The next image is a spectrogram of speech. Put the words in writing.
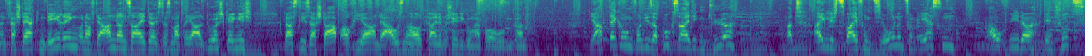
einen verstärkten D-Ring und auf der anderen Seite ist das Material durchgängig, dass dieser Stab auch hier an der Außenhaut keine Beschädigung hervorrufen kann. Die Abdeckung von dieser bugseitigen Tür hat eigentlich zwei Funktionen. Zum ersten auch wieder den Schutz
